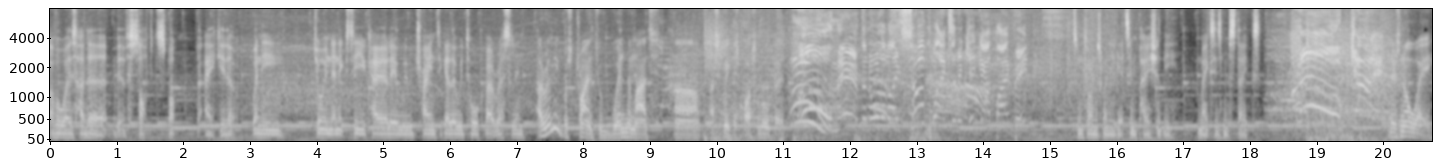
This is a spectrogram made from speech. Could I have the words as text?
I've always had a bit of a soft spot for A-Kid. When he joined NXT UK earlier, we would train together, we'd talk about wrestling. I really was trying to win the match uh, as quick as possible, but... Oh, man, the Northern Lights suplex and a kick out by Bate. Sometimes when he gets impatient, he makes his mistakes. Oh, got it! There's no way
